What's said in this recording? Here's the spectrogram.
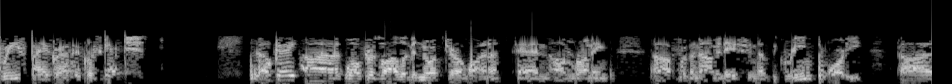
brief biographical sketch. Okay. Uh, well, first of all, I live in North Carolina, and I'm running uh, for the nomination of the Green Party uh,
